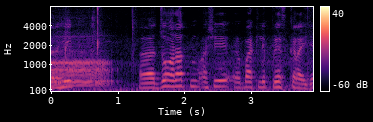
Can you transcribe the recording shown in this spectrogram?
तर हे अ, जोरात अशी बाटली प्रेस करायची.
